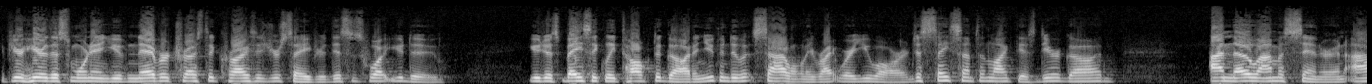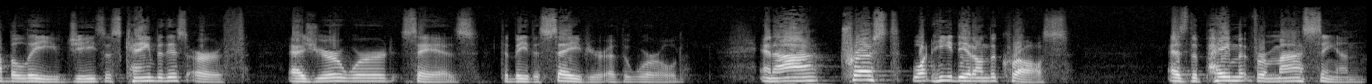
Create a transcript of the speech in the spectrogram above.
If you're here this morning and you've never trusted Christ as your Savior, this is what you do. You just basically talk to God, and you can do it silently right where you are. And just say something like this Dear God, I know I'm a sinner, and I believe Jesus came to this earth, as your word says, to be the Savior of the world. And I trust what he did on the cross as the payment for my sin.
